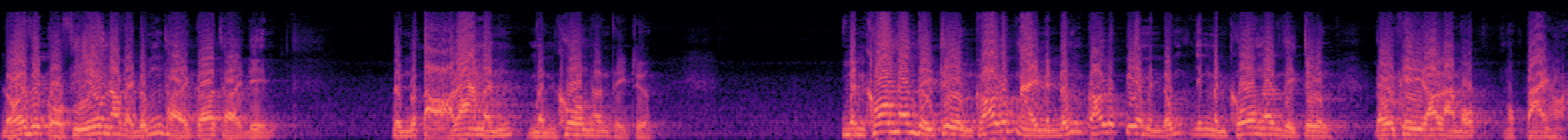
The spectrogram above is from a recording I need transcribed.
đối với cổ phiếu, nó phải đúng thời cơ, thời điểm. Đừng có tỏ ra mình mình khôn hơn thị trường. Mình khôn hơn thị trường, có lúc này mình đúng, có lúc kia mình đúng, nhưng mình khôn hơn thị trường, đôi khi đó là một một tai họa.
